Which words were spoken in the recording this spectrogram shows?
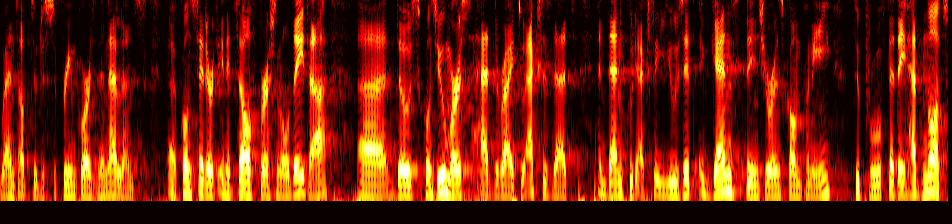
went up to the Supreme Court in the Netherlands, uh, considered in itself personal data, uh, those consumers had the right to access that and then could actually use it against the insurance company to prove that they had not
